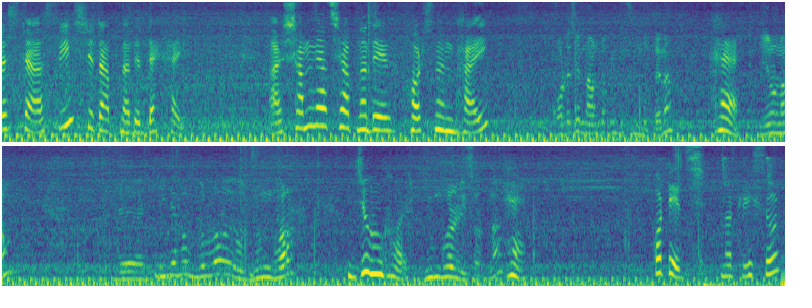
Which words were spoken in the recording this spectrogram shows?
কটেজটা আছি সেটা আপনাদের দেখাই। আর সামনে আছে আপনাদের হর্সম্যান ভাই। কটেজের নামটা কিন্তু সুন্দর তাই না? হ্যাঁ। এর নাম? কি যেন বলল? জুমঘর জুমঘর জুমঘর রিসোর্ট না? হ্যাঁ। কটেজ নট রিসোর্ট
